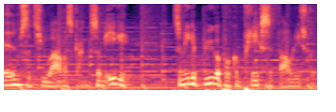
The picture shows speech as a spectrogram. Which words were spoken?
administrative arbejdsgang, som ikke, som ikke bygger på komplekse faglige skøn.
